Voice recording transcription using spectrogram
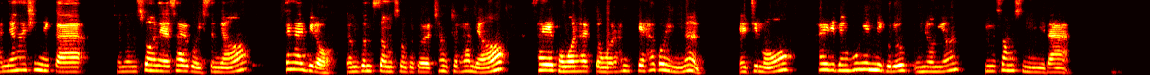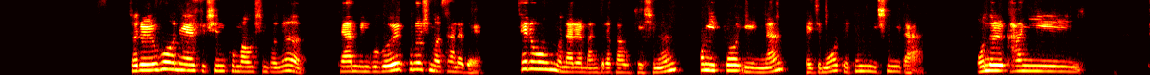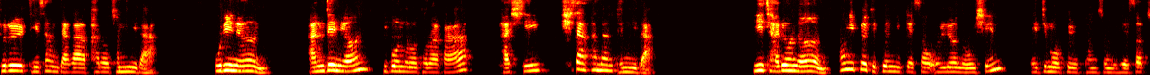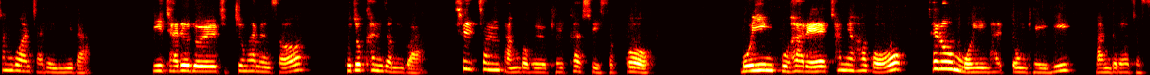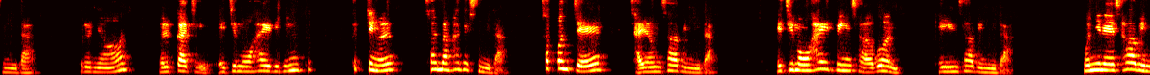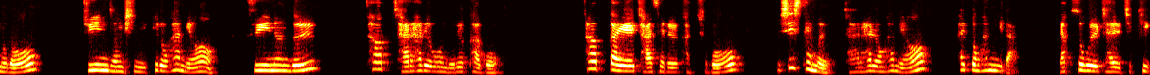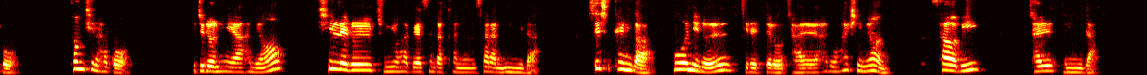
안녕하십니까. 저는 수원에 살고 있으며 생활비로 연금성 소득을 창출하며 사회공헌 활동을 함께 하고 있는 에지모 하이리빙 홍인리 그룹 운용위원 김성순입니다. 저를 후원해 주신 고마우신 분은 대한민국의 프로시머 산업에 새로운 문화를 만들어 가고 계시는 홍익표 이익난 에지모 대표님이십니다. 오늘 강의 들을 대상자가 바로 접니다. 우리는 안 되면 기본으로 돌아가 다시 시작하면 됩니다. 이 자료는 홍익표 대표님께서 올려놓으신 에지모 교육방송국에서 참고한 자료입니다. 이 자료를 집중하면서 부족한 점과 실천 방법을 계획할 수 있었고 모임 부활에 참여하고 새로운 모임 활동 계획이 만들어졌습니다. 그러면 10가지 에지모 하이리빙 특, 특징을 설명하겠습니다. 첫 번째, 자연 사업입니다. 에지모 하이리빙 사업은 개인 사업입니다. 본인의 사업이므로 주인 정신이 필요하며 주인은 늘 사업 잘 하려고 노력하고 사업가의 자세를 갖추고 시스템을 잘 활용하며 활동합니다. 약속을 잘 지키고 성실하고 부지런해야 하며 신뢰를 중요하게 생각하는 사람입니다. 시스템과 후원인을 지렛대로 잘 활용하시면 사업이 잘 됩니다.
